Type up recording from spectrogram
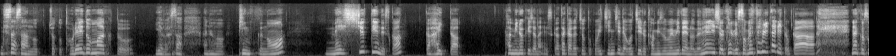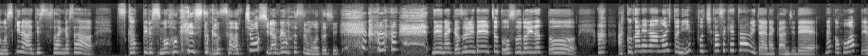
リサさんのちょっとトレードマークといえばさ、あの、ピンクのメッシュっていうんですか？が入った髪の毛じゃないですか。だからちょっとこう一日で落ちる髪染めみたいのでね、一生懸命染めてみたりとか、なんかその好きなアーティストさんがさ、使ってるスマホケースとかさ、超調べますもん、私。で、なんかそれでちょっとお揃いだと、あ、憧れのあの人に一歩近づけたみたいな感じで、なんかほわって優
